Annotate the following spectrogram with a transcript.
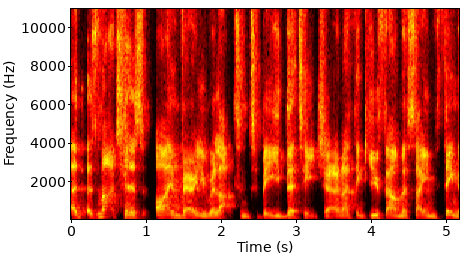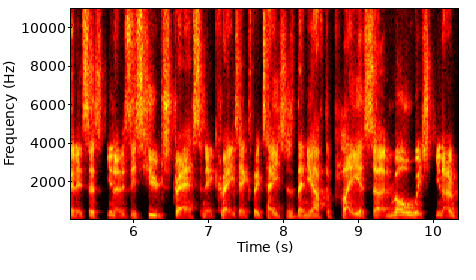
yeah. as much as I'm very reluctant to be the teacher, and I think you found the same thing that it's just, you know, it's this huge stress and it creates expectations. Then you have to play a certain role, which, you know,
